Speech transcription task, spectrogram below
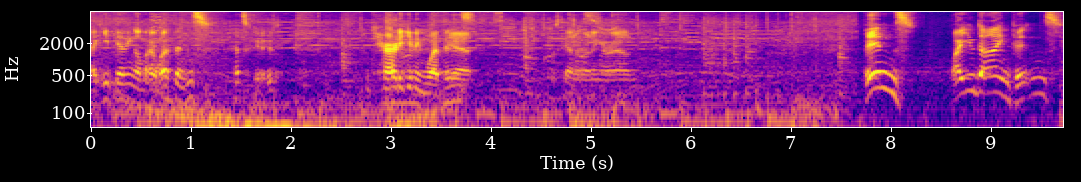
I keep getting all my weapons. That's good. You're already getting weapons? Yeah. Just kind of running around. Pins! Why are you dying, Pins?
